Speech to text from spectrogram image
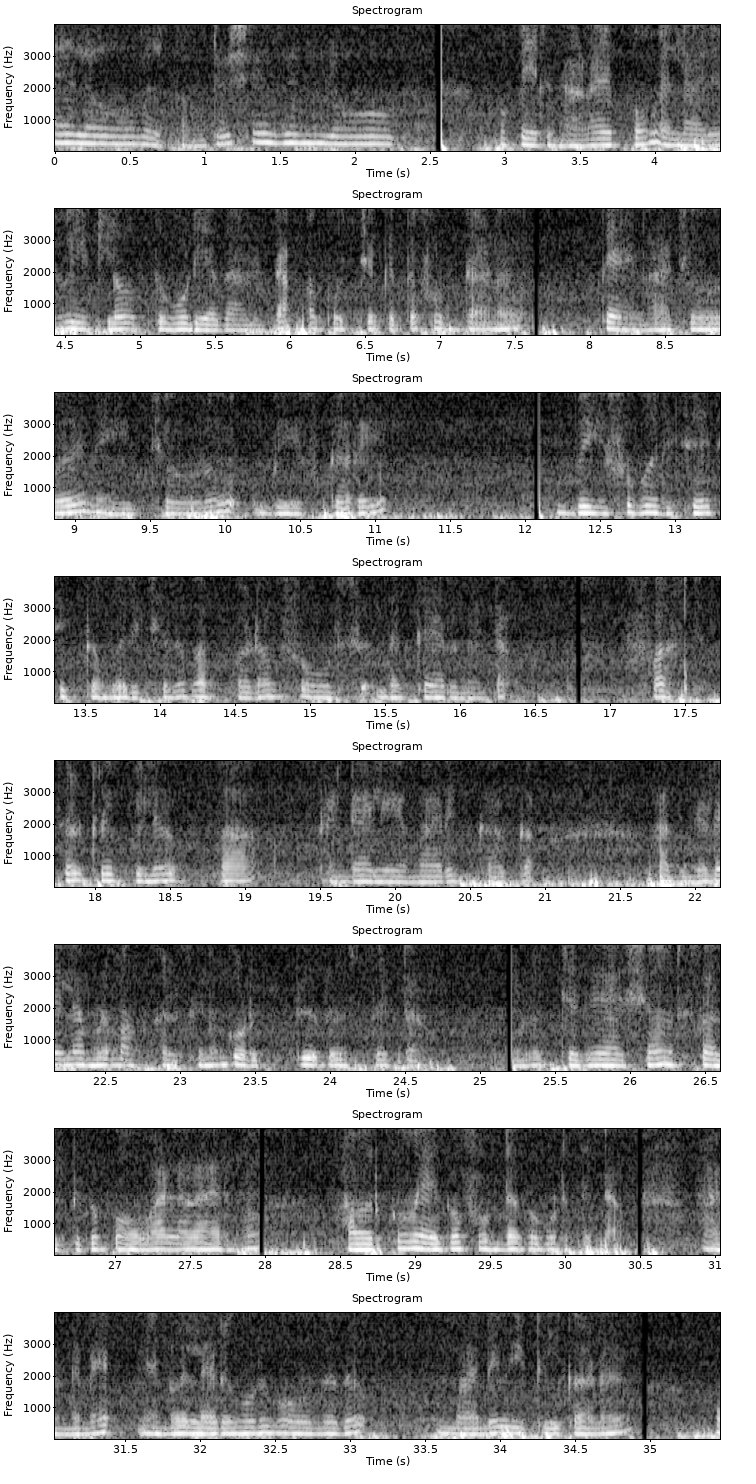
Hello welcome to ഷേസിൻ vlog അപ്പോൾ പെരുന്നാളായപ്പം എല്ലാവരും വീട്ടിൽ ഒത്തുകൂടിയതാണ് കേട്ടോ അപ്പോൾ ഉച്ചക്കത്തെ ഫുഡാണ് തേങ്ങാച്ചോറ് നെയ്ച്ചോറ് ബീഫ് കറി ബീഫ് പൊരിച്ചത് ചിക്കൻ പൊരിച്ചത് പപ്പടം ഫ്രൂട്ട്സ് ഇതൊക്കെ ആയിരുന്നു കേട്ടോ ഫസ്റ്റത്തെ ട്രിപ്പിൽ ഇപ്പം രണ്ട് അളിയന്മാർ ഇക്കാക്ക. അതിന്റെ ഇടയിൽ നമ്മൾ മക്കൾസിനും കൊടുത്ത് തീർത്തിട്ടാണ് നമ്മൾ ഉച്ചയ്ക്ക് ശേഷം ഒരു സ്ഥലത്തേക്ക് പോകാനുള്ള കാരണം അവർക്കും വേഗം ഫുഡൊക്കെ കൊടുത്തിട്ടാണ് അങ്ങനെ ഞങ്ങളെല്ലാവരും കൂടി പോകുന്നത് ഉമ്മാന്റെ വീട്ടിലേക്കാണ്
